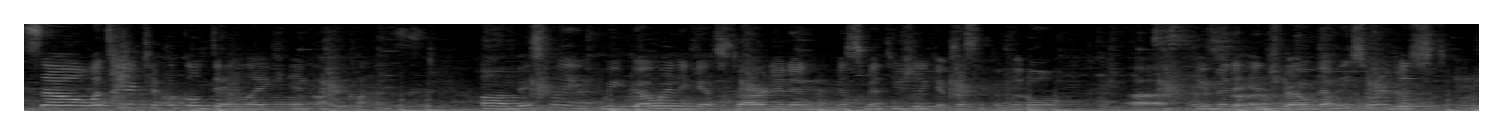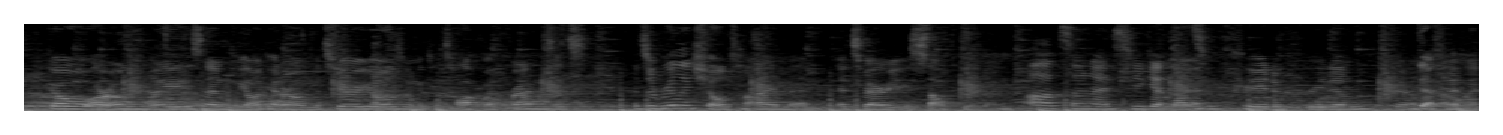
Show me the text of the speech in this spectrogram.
So what's your typical day like in art class? Um, basically, we go in and get started, and Miss Smith usually gives us like a little uh, few minute intro, and then we sort of just go our own ways, and we all get our own materials, and we can talk with friends. It's it's a really chill time, and it's very self-giving. Oh, that's so nice. You get lots of creative freedom. Definitely.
